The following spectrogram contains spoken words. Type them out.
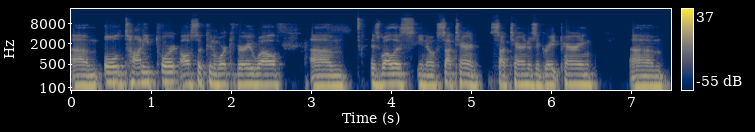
Um, Old Tawny Port also can work very well, um, as well as you know Sauternes. Sauternes is a great pairing. Um,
